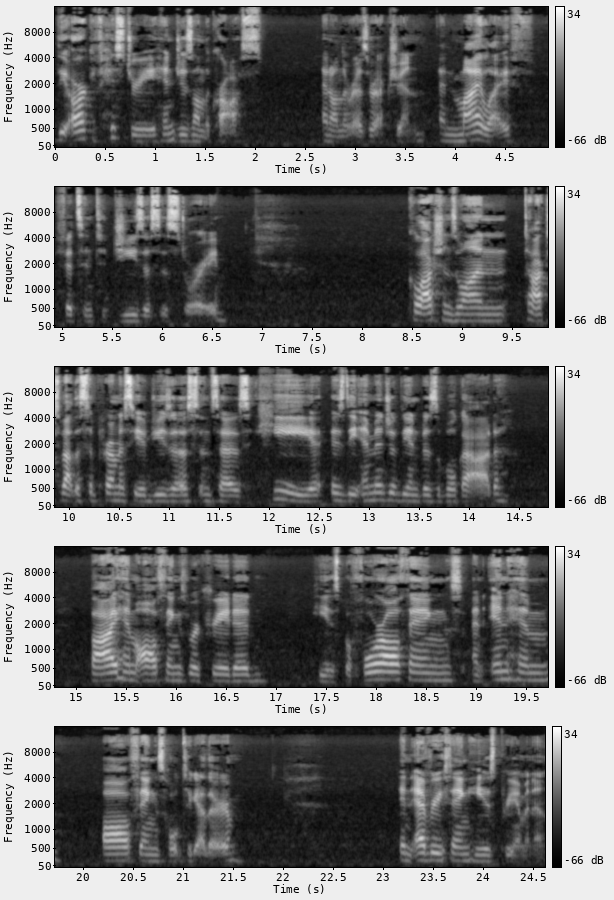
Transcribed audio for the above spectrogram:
The arc of history hinges on the cross and on the resurrection, and my life fits into Jesus' story. Colossians 1 talks about the supremacy of Jesus and says, He is the image of the invisible God. By him all things were created. He is before all things, and in him all things hold together. In everything, he is preeminent.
